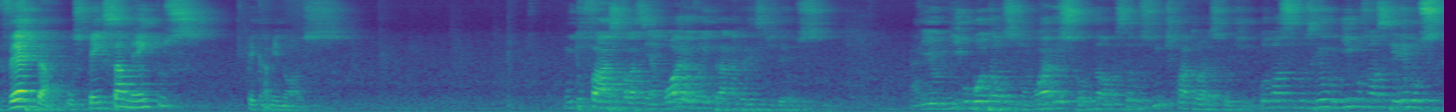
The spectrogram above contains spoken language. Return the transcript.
veta os pensamentos pecaminosos. Muito fácil falar assim, agora eu vou entrar na presença de Deus. Aí eu ligo o botãozinho, agora eu estou. Não, nós estamos 24 horas por dia. Quando nós nos reunimos, nós queremos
